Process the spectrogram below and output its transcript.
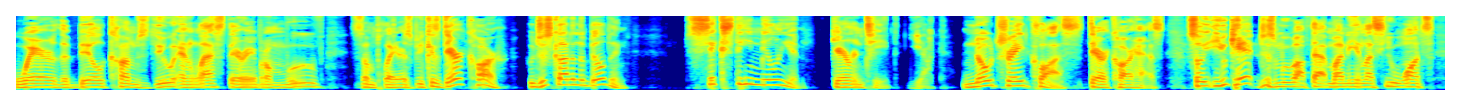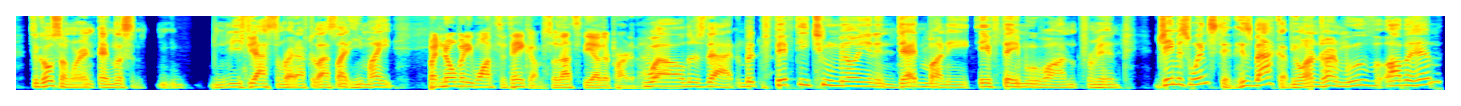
where the bill comes due unless they're able to move some players because Derek Carr, who just got in the building, 60 million guaranteed. Yuck. No trade clause Derek Carr has. So you can't just move off that money unless he wants to go somewhere. And, and listen, if you asked him right after last night, he might. But nobody wants to take him, so that's the other part of that. Well, there's that. But 52 million in dead money if they move on from him. Jameis Winston, his backup. You want to try and move off of him?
